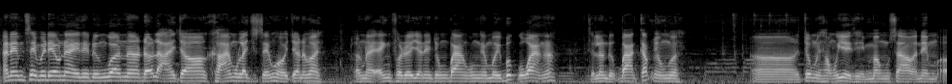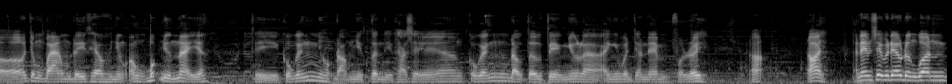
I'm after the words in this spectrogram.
anh em xem video này thì đừng quên ờ, đỡ lại cho Khải một like chia sẻ ủng hộ cho anh em ơi. Lần này anh Free cho anh em trong bang con nghe mi bức của bang á Thì lên được 3 cấp nha mọi người. À, Nói chung thì không có gì thì mong sao anh em ở trong bang đi theo những ông búp như thế này á thì cố gắng hoạt động nhiệt tình thì khải sẽ cố gắng đầu tư tiền như là anh em mình cho anh em free. Đó. Rồi anh em xem video đừng quên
